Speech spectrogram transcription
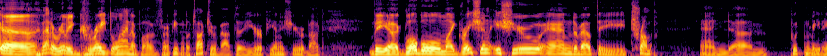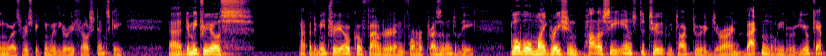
We uh, have had a really great lineup of uh, people to talk to about the European issue, about the uh, global migration issue, and about the Trump and um, Putin meeting, as we're speaking with Yuri Felshtinsky. Uh, Dimitrios Papadimitriou, co founder and former president of the Global Migration Policy Institute. We talked to Gerard Batten, the leader of UKIP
